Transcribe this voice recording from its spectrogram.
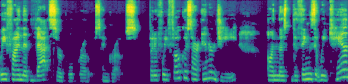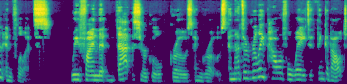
we find that that circle grows and grows. But if we focus our energy on the, the things that we can influence, we find that that circle grows and grows. And that's a really powerful way to think about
